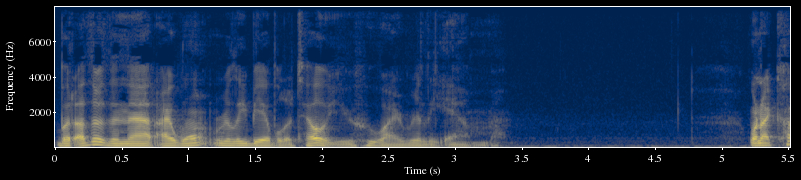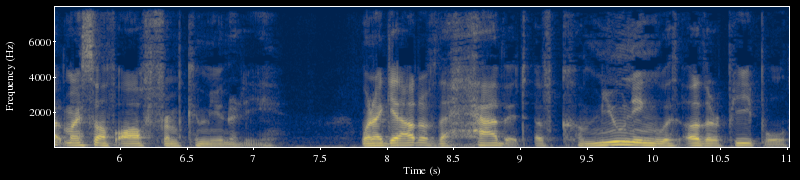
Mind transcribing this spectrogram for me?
But other than that, I won't really be able to tell you who I really am. When I cut myself off from community, when I get out of the habit of communing with other people,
